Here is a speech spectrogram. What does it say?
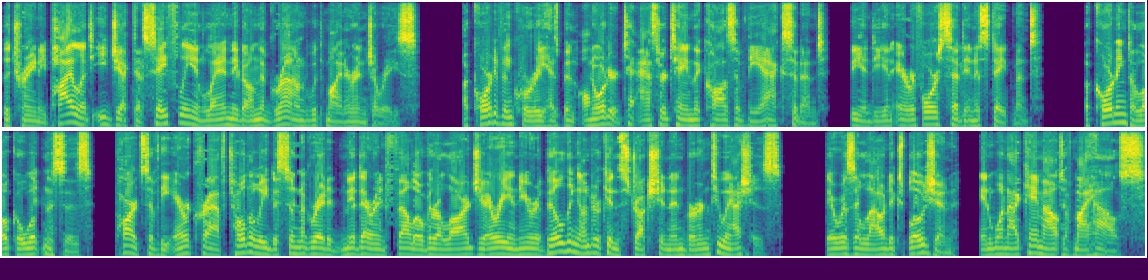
The trainee pilot ejected safely and landed on the ground with minor injuries. A court of inquiry has been ordered to ascertain the cause of the accident, the Indian Air Force said in a statement. According to local witnesses, parts of the aircraft totally disintegrated midair and fell over a large area near a building under construction and burned to ashes. There was a loud explosion, and when I came out of my house,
